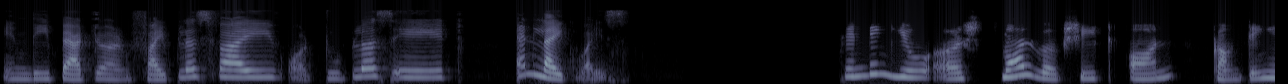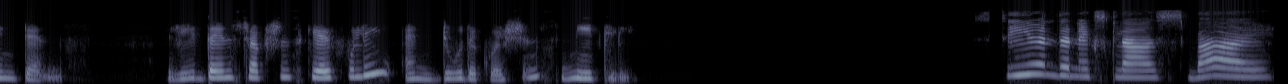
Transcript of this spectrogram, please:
in the pattern 5 plus 5 or 2 plus 8 and likewise. Sending you a small worksheet on counting in tens. Read the instructions carefully and do the questions neatly. See you in the next class. Bye.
